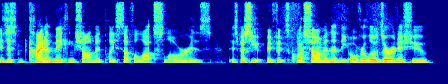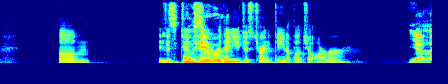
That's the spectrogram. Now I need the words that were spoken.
it's just kind of making shaman play stuff a lot slower. Is especially if it's quest shaman, then the overloads are an issue. Um, if it's, It's Doomhammer, also- then you just try to gain a bunch of armor. Yeah,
